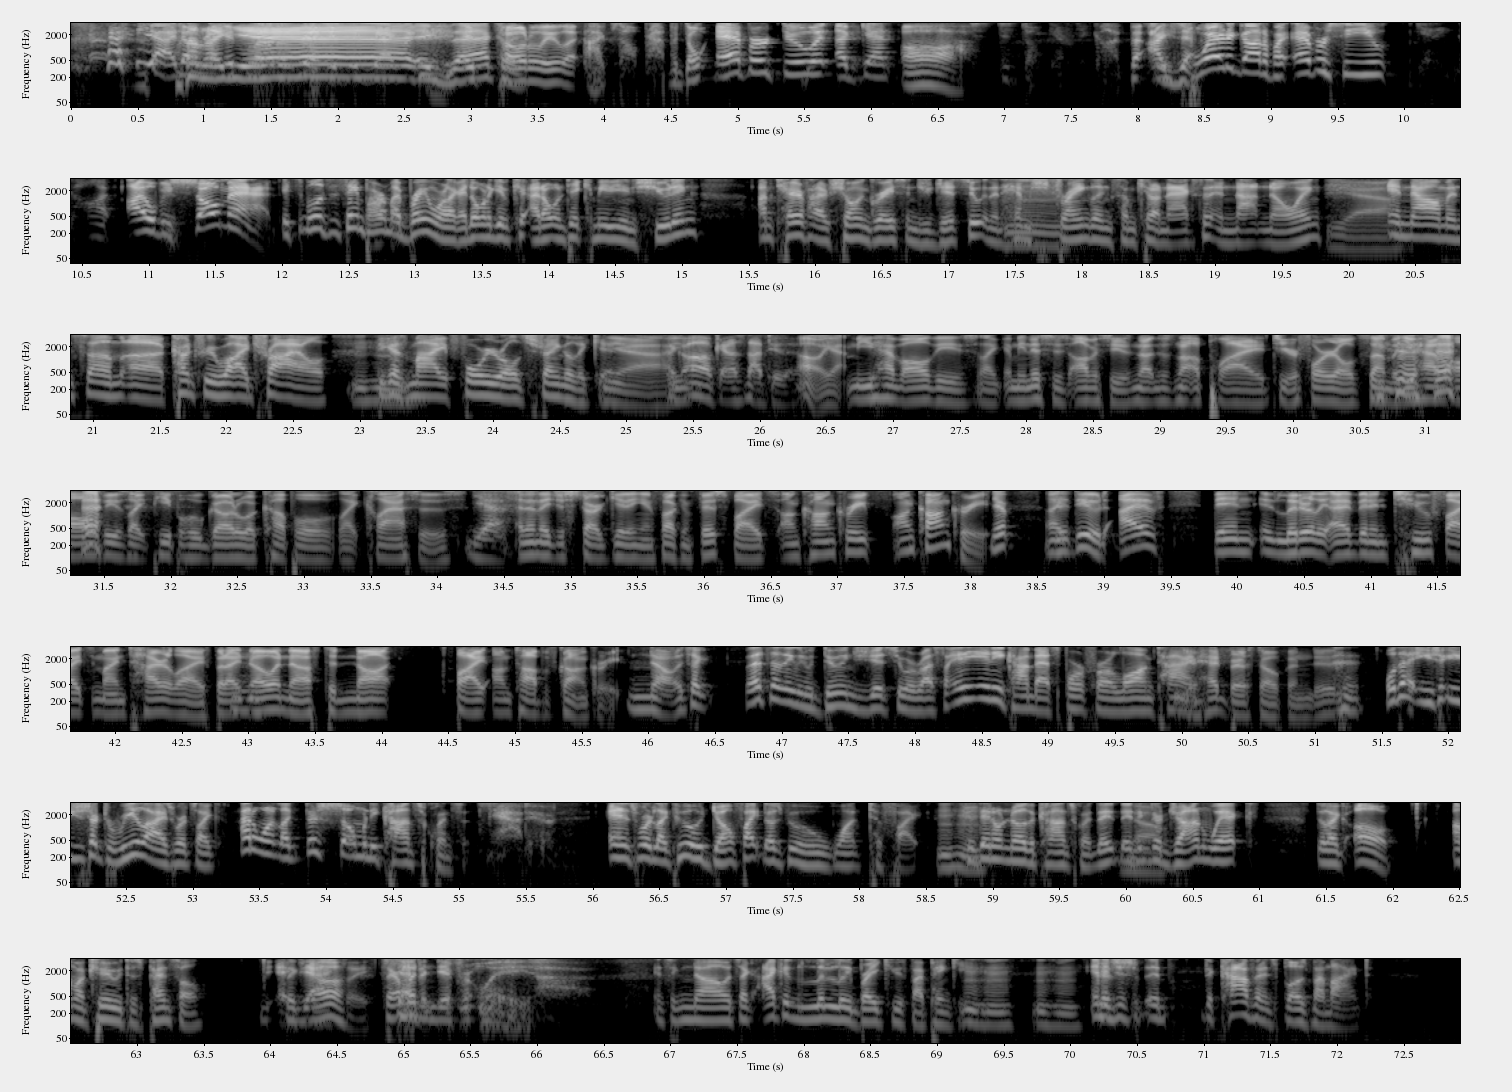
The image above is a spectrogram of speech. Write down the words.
Yeah, I know. I'm like, It's yeah, it's It's exactly. totally like I'm so proud, but don't ever do it again. Oh. Just don't ever get caught. But I swear to God, if I ever see you getting caught, I will be so mad. It's well, it's the same part of my brain where like I don't want to give I don't want to take comedians shooting. I'm terrified of showing Grayson jujitsu and then him strangling some kid on accident and not knowing. Mm. Yeah. And now I'm in some uh, countrywide trial because my four year old strangled a kid. Mm-hmm. Yeah. Like, oh, okay, let's not do this. Oh yeah, I mean you have all these like I mean this is obviously is not does not apply to your four year old son, but you have all these like people who go to a couple like classes, Yes. and then they just start getting in fucking fist fights on concrete on concrete. Yep. Like, dude, I've been literally I've been in two fights in my entire life, but I Mm-hmm. know enough to not fight on top of concrete. No, it's like that's the thing with doing jiu-jitsu or wrestling, any, any combat sport for a long Your time. head burst open, dude. Well, that you you just start to realize where it's like I don't want like there's so many consequences. yeah, dude. And it's where like people who don't fight, those people who want to fight because they don't know the consequence. They, they think Mm-hmm. No. they're John Wick. They're like, oh, I'm gonna kill you with this pencil. It's like, oh. It's like, Seven different ways. It's like no, it's like I could literally break you with my pinky, Mm-hmm, and it just it, the confidence blows my mind.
